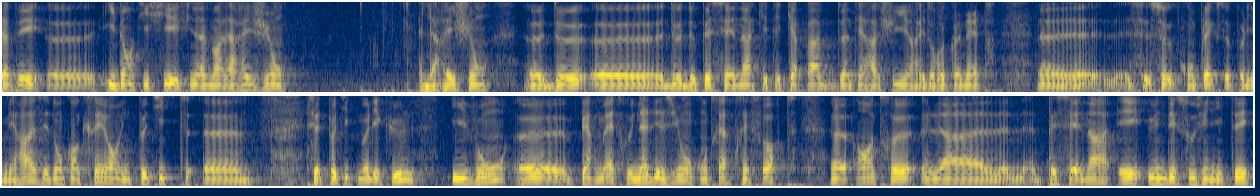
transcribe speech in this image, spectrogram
avaient, euh, identifié finalement la région, la région euh, de, de, PCNA qui était capable d'interagir et de reconnaître ce, ce, complexe de polymérase. Et donc, en créant une petite, cette petite molécule, ils vont euh, permettre une adhésion au contraire très forte euh, entre la, PCNA et une des sous-unités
